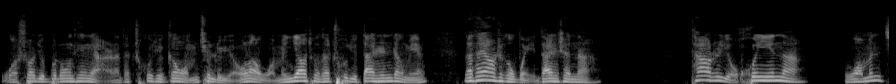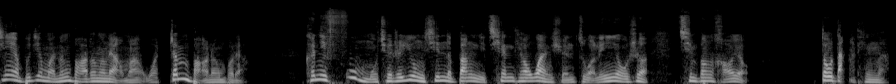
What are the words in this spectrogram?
我说句不中听点儿的，他出去跟我们去旅游了，我们要求他出具单身证明，那他要是个伪单身呢？他要是有婚姻呢？我们今夜不寂寞能保证得了吗？我真保证不了。可你父母却是用心的帮你千挑万选，左邻右舍、亲朋好友，都打听呢。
